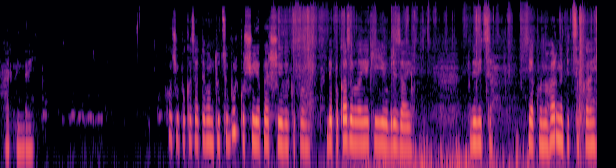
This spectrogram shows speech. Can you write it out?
Гарний день. Хочу показати вам ту цибульку, що я першою викопала, де показувала, як я її обрізаю. Подивіться, як вона гарно підсихає.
